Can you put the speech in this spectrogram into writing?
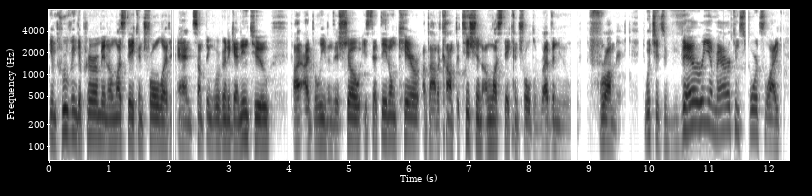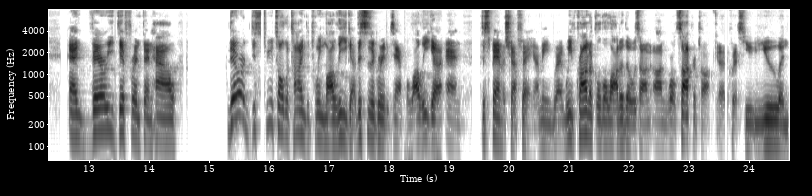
improving the pyramid unless they control it. And something we're going to get into, I, I, believe, in this show is that they don't care about a competition unless they control the revenue from it, which is very American sports like and very different than how there are disputes all the time between La Liga. This is a great example La Liga and the Spanish FA. I mean, we've chronicled a lot of those on, on World Soccer Talk, uh, Chris. You, you and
